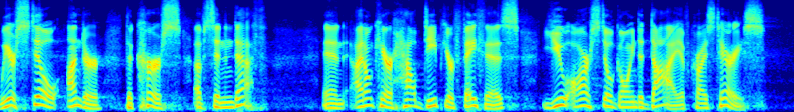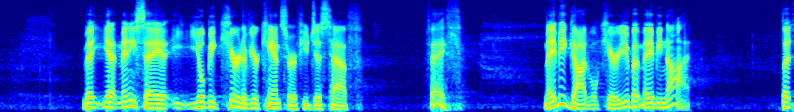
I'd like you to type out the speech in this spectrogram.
we are still under the curse of sin and death. And I don't care how deep your faith is, you are still going to die if Christ tarries. But yet, many say you'll be cured of your cancer if you just have faith. Maybe God will cure you, but maybe not. But,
